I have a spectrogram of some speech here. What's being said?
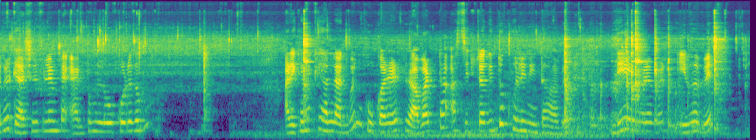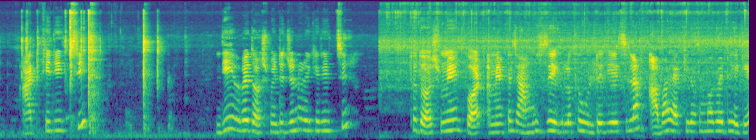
এবার গ্যাসের ফ্লেমটা একদম লো করে দেবো। আর এখানে খেয়াল রাখবেন, কুকারের রাবারটা আর সিটিটা কিন্তু খুলে নিতে হবে। দিয়ে এবার এবার এভাবে আটকে দিচ্ছি। দিয়ে এভাবে দশ মিনিটের জন্য রেখে দিচ্ছি। তো দশ মিনিট পর আমি একটা চামচ দিয়ে এগুলোকে উল্টে দিয়েছিলাম। আবার একই রকমভাবে ঢেকে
